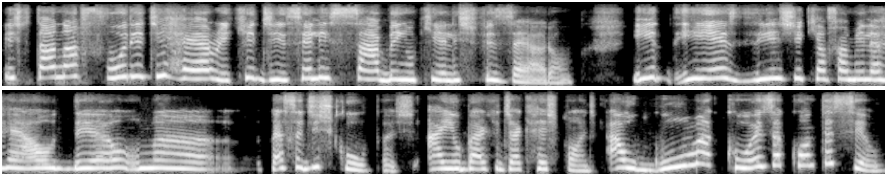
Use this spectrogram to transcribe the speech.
está na fúria de Harry, que disse: eles sabem o que eles fizeram. E, e exige que a família real dê uma. peça desculpas. Aí o Barkjack responde: alguma coisa aconteceu.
